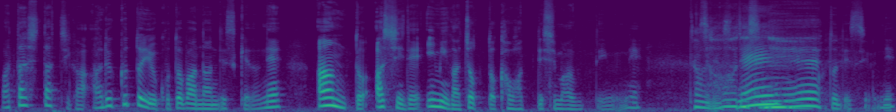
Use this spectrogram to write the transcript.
私たちが歩くという言葉なんですけどね「あん」と「足」で意味がちょっと変わってしまうっていうねそうですね。ことですよね。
